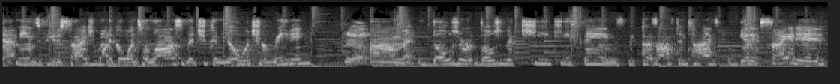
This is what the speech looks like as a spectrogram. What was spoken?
that means if you decide you want to go into law so that you can know what you're reading. Yeah. Um, those are those are the key key things because oftentimes we get excited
